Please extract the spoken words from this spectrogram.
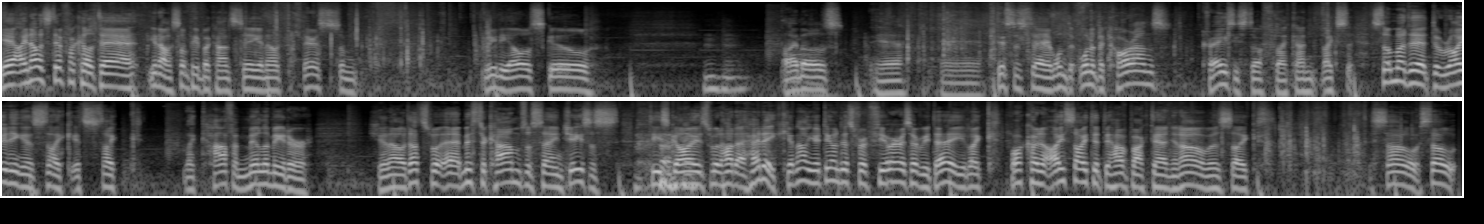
Yeah, I know it's difficult. Uh, you know, some people can't see. You know, there's some really old school mm-hmm. Bibles. Yeah, uh, this is uh, one, of the, one of the Korans. Crazy stuff. Like and like some of the the writing is like it's like like half a millimeter you know, that's what uh, Mr. Cams was saying. Jesus, these guys would have had a headache. You know, you're doing this for a few hours every day. Like, what kind of eyesight did they have back then? You know, it was like so, so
